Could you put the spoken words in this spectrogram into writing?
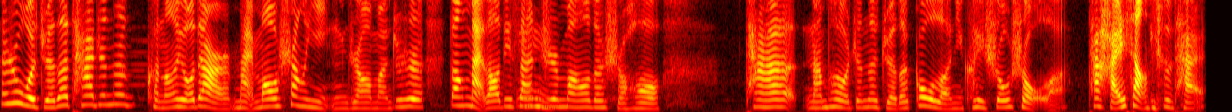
但是我觉得它真的可能有点买猫上瘾，你知道吗？就是当买到第三只猫的时候，她男朋友真的觉得够了，你可以收手了。他还想 四胎，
